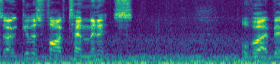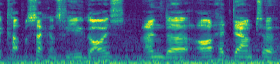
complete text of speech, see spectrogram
so give us five ten minutes although it'd be a couple of seconds for you guys and uh, I'll head down to,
